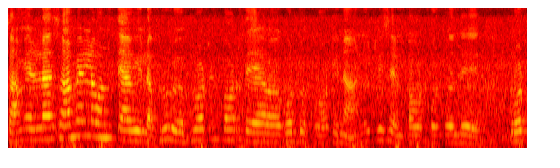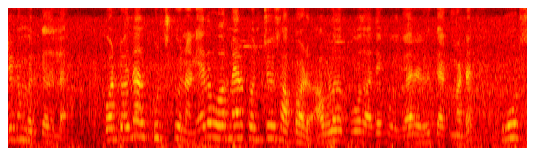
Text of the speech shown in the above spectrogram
சமையலில் சமையலில் ஒன்றும் தேவையில்லை. ப்ரோ ப்ரோட்டீன் பவுடர் தே கொண்டு ப்ரோட்டீனா நியூட்ரிஷன் பவுடர் கொண்டு வந்து ப்ரோட்டீனும் இருக்குது கொண்டு வந்து அதை குடிச்சுக்குவேன் நான். ஏதோ ஒரு நேரம் கொஞ்சம் சாப்பாடு. அவ்வளோ போதும் அதே போதும். வேறு எதுவும் கேட்க மாட்டேன். ஃப்ரூட்ஸ்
